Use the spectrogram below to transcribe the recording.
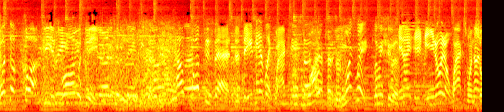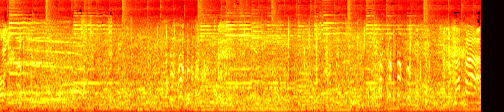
What the fuck is wrong with me? How fucked is that? Does Daisy have like waxing stuff? What? What? Wait, let me see this. And I and you know I don't wax one shoulder. Papa!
